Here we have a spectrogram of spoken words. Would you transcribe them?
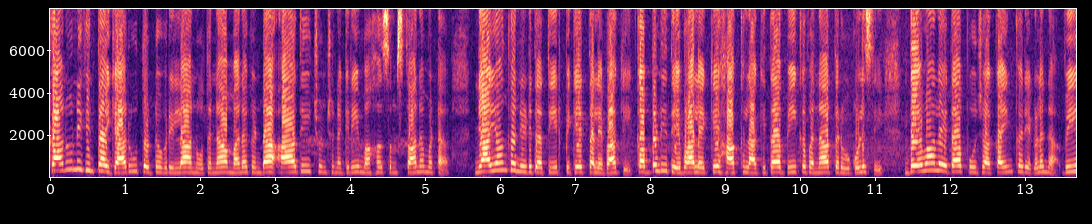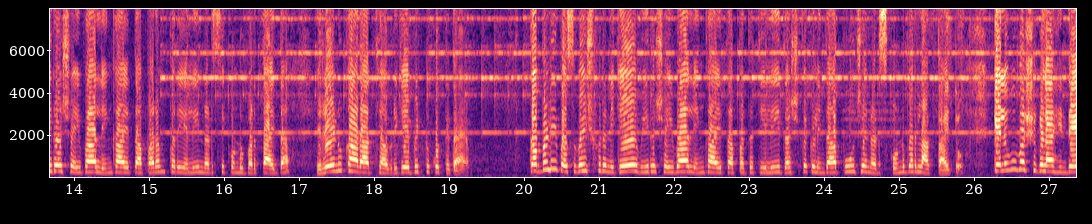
ಕಾನೂನಿಗಿಂತ ಯಾರೂ ದೊಡ್ಡವರಿಲ್ಲ ಅನ್ನೋದನ್ನ ಮನಗಂಡ ಆದಿ ಚುಂಚನಗಿರಿ ಮಹಾಸಂಸ್ಥಾನ ಮಠ ನ್ಯಾಯಾಂಗ ನೀಡಿದ ತೀರ್ಪಿಗೆ ತಲೆಬಾಗಿ ಕಬ್ಬಳ್ಳಿ ದೇವಾಲಯಕ್ಕೆ ಹಾಕಲಾಗಿದ್ದ ಬೀಗವನ್ನ ತೆರವುಗೊಳಿಸಿ ದೇವಾಲಯದ ಪೂಜಾ ಕೈಂಕರ್ಯಗಳನ್ನು ವೀರಶೈವ ಲಿಂಗಾಯತ ಪರಂಪರೆಯಲ್ಲಿ ನಡೆಸಿಕೊಂಡು ಬರ್ತಾ ಇದ್ದ ರೇಣುಕಾರಾಧ್ಯ ಅವರಿಗೆ ಬಿಟ್ಟುಕೊಟ್ಟಿದೆ ಕಬ್ಬಳ್ಳಿ ಬಸವೇಶ್ವರನಿಗೆ ವೀರಶೈವ ಲಿಂಗಾಯತ ಪದ್ಧತಿಯಲ್ಲಿ ದಶಕಗಳಿಂದ ಪೂಜೆ ನಡೆಸಿಕೊಂಡು ಬರಲಾಗ್ತಾ ಇತ್ತು. ಕೆಲವು ವರ್ಷಗಳ ಹಿಂದೆ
